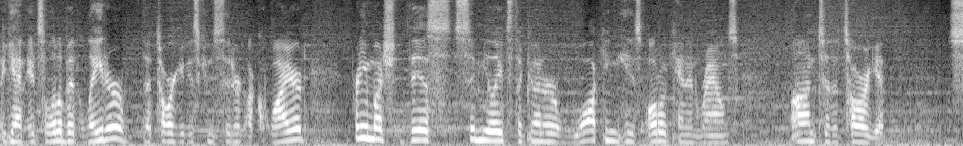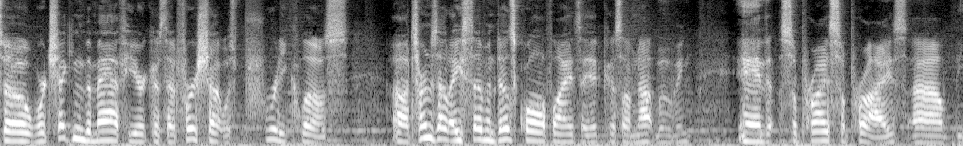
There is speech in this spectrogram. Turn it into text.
again, it's a little bit later. The target is considered acquired. Pretty much this simulates the gunner walking his autocannon rounds onto the target. So we're checking the math here because that first shot was pretty close. Uh, turns out A7 does qualify as a hit because I'm not moving. And surprise, surprise, uh, the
